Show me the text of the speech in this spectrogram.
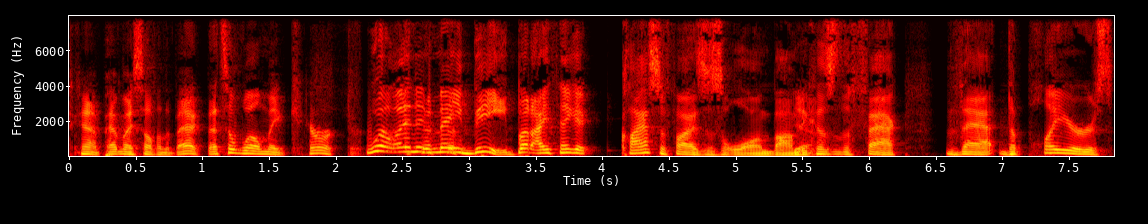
to kind of pat myself on the back. That's a well made character. Well, and it may be, but I think it classifies as a long bomb Yeah. because of the fact that the players,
